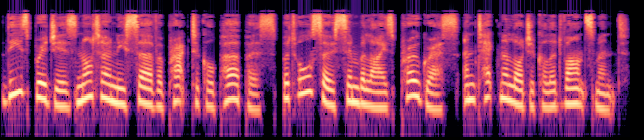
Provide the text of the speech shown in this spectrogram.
These bridges not only serve a practical purpose but also symbolize progress and technological advancement.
